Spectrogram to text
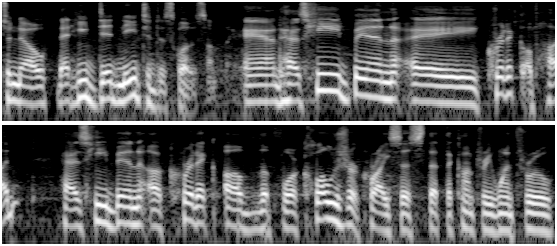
to know that he did need to disclose something? And has he been a critic of HUD? Has he been a critic of the foreclosure crisis that the country went through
